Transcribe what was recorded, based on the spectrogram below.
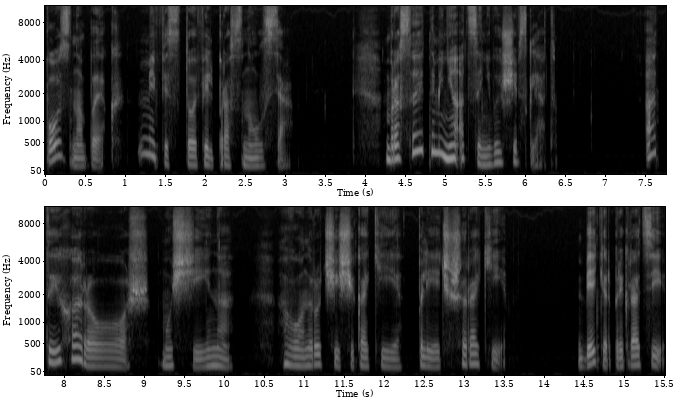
Поздно, Бэк. Мефистофель проснулся. Бросает на меня оценивающий взгляд. А ты хорош, мужчина. Вон ручищи какие, плечи широкие. Бекер, прекрати.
